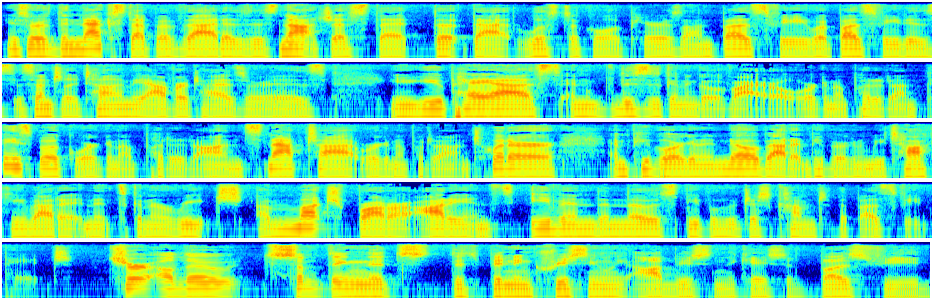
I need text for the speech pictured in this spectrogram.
you know, sort of the next step of that is, is not just that the, that listicle appears on BuzzFeed. What BuzzFeed is essentially telling the advertiser is, you know, you pay us and this is going to go viral. We're going to put it on Facebook. We're going to put it on Snapchat. We're going to put it on Twitter. And people are going to know about it. And people are going to be talking about it. And it's going to reach a much broader audience, even than those people who just come to the BuzzFeed page. Sure, although something that's that's been increasingly obvious in the case of BuzzFeed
